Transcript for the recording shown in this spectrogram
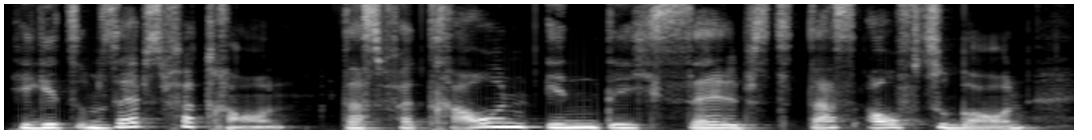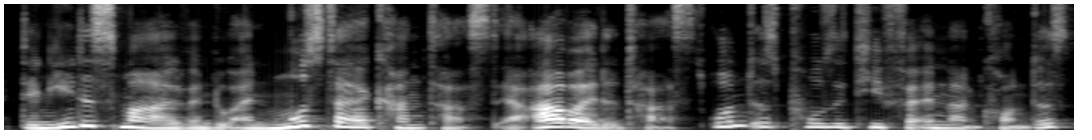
Hier geht es um Selbstvertrauen, das Vertrauen in dich selbst, das aufzubauen. Denn jedes Mal, wenn du ein Muster erkannt hast, erarbeitet hast und es positiv verändern konntest,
